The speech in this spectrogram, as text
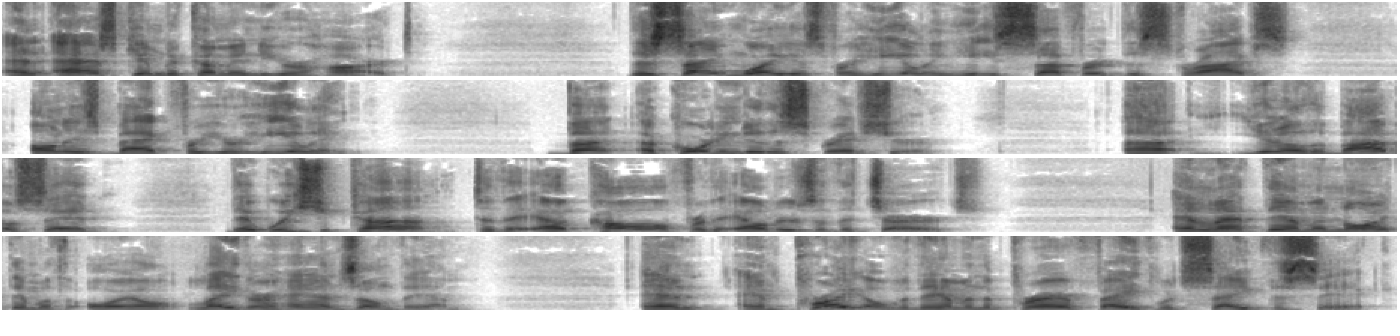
and ask Him to come into your heart. The same way as for healing, He suffered the stripes on His back for your healing. But according to the scripture, uh, you know, the Bible said that we should come to the call for the elders of the church and let them anoint them with oil, lay their hands on them, and, and pray over them, and the prayer of faith would save the sick,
